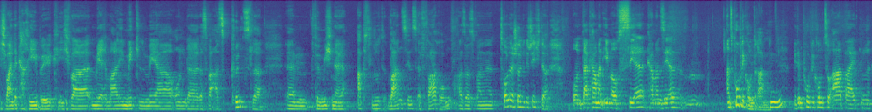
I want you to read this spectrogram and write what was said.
ich war in der Karibik, ich war mehrere Mal im Mittelmeer und äh, das war als Künstler ähm, für mich eine absolut Wahnsinnserfahrung. Also es war eine tolle, schöne Geschichte. Und da kann man eben auch sehr, kann man sehr äh, ans Publikum dran, mhm. mit dem Publikum zu arbeiten.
